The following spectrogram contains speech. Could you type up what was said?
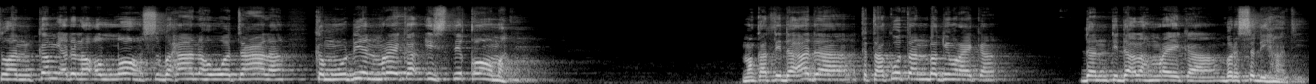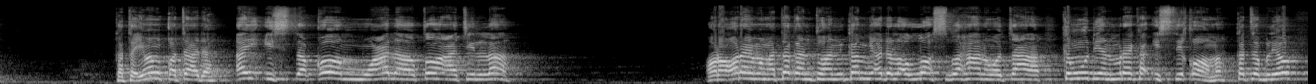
Tuhan kami adalah Allah Subhanahu wa taala kemudian mereka istiqamah. Maka tidak ada ketakutan bagi mereka dan tidaklah mereka bersedih hati. Kata Imam Qatadah ai istaqamu ala taatillah. Orang-orang yang mengatakan Tuhan kami adalah Allah Subhanahu wa taala kemudian mereka istiqamah. Kata beliau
